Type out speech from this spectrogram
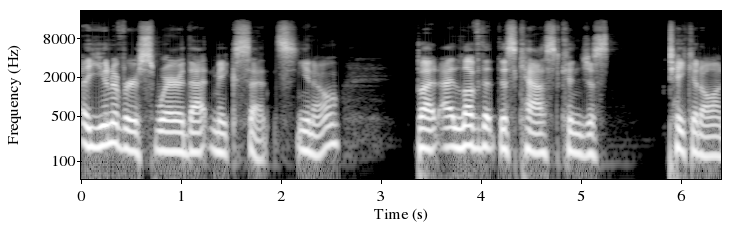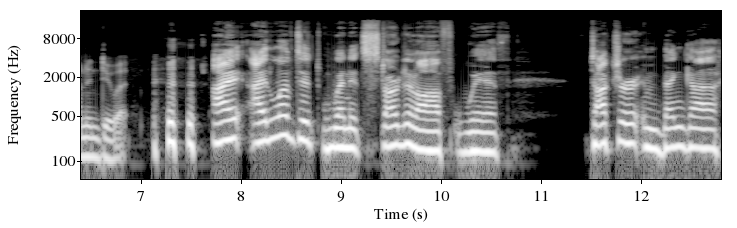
a universe where that makes sense, you know. But I love that this cast can just take it on and do it. I I loved it when it started off with Dr. M'Benga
